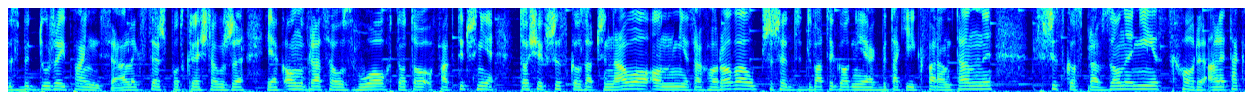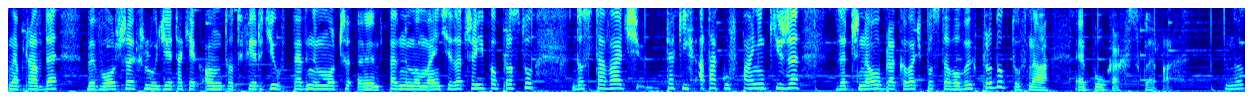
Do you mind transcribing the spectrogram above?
zbyt dużej panice. Alex też podkreślał, że jak on wracał z Włoch, no to faktycznie to się wszystko zaczynało, on nie zachorował, przyszedł dwa tygodnie jakby takiej kwarantanny, wszystko sprawdzone, nie jest chory, ale tak naprawdę we Włoszech ludzie, tak jak on to twierdził, w pewnym, e, w pewnym momencie zaczęli po prostu dostawać takich ataków paniki, że zaczynało brakować podstawowych produktów na e, półkach w sklepach. No,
